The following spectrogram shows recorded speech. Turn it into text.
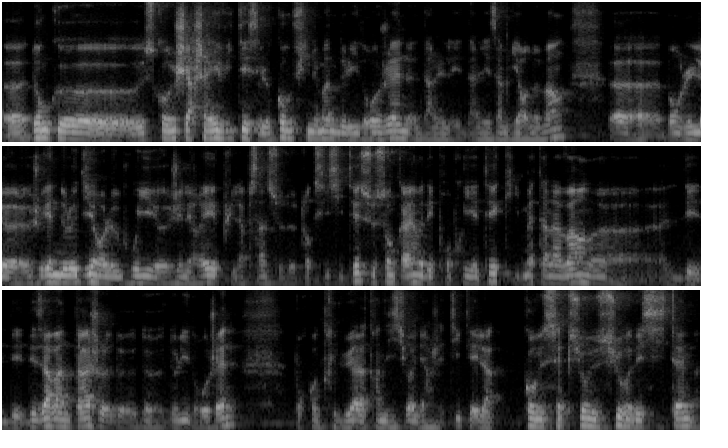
Euh, donc, ce qu'on cherche à éviter, c'est le confinement de l'hydrogène dans les, environnements. bon, je viens de le dire, le bruit généré et puis l'absence de toxicité, ce sont quand même des propriétés qui mettent en avant des, avantages de, de l'hydrogène pour contribuer à la transition énergétique et la conception sur des systèmes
